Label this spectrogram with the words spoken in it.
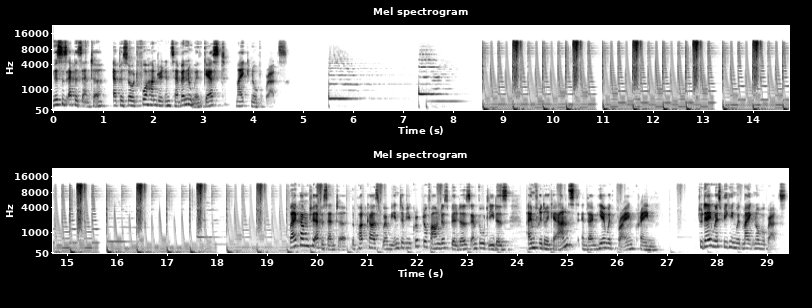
This is Epicenter, episode 407 with guest Mike Novogratz. Welcome to Epicenter, the podcast where we interview crypto founders, builders, and thought leaders. I'm Friederike Ernst, and I'm here with Brian Crain. Today, we're speaking with Mike Novogratz.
